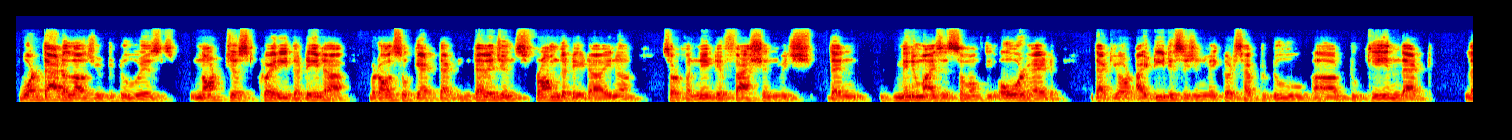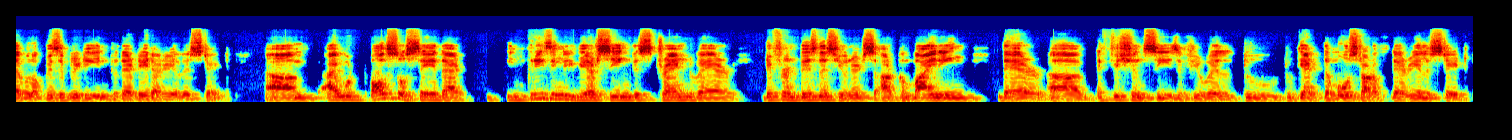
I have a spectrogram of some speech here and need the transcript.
What that allows you to do is not just query the data, but also get that intelligence from the data in a sort of a native fashion, which then minimizes some of the overhead that your IT decision makers have to do uh, to gain that level of visibility into their data real estate. Um, I would also say that increasingly we are seeing this trend where different business units are combining their uh, efficiencies, if you will, to, to get the most out of their real estate,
